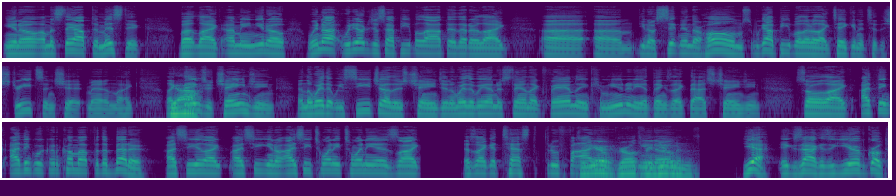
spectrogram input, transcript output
You know, I'm gonna stay optimistic. But like, I mean, you know, we're not. We don't just have people out there that are like, uh, um, you know, sitting in their homes. We got people that are like taking it to the streets and shit, man. Like, like Yeah. things are changing, and the way that we see each other is changing, the way that we understand like family and community and things like that's changing. So like, I think I think we're gonna come out for the better. I see like I see you know I see 2020 as like as like a test through fire. a year of growth you for know? humans. Yeah, exactly. It's a year of growth.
